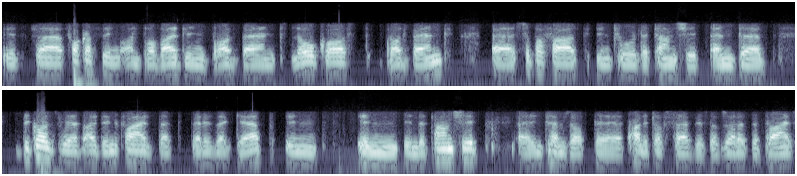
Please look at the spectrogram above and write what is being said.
It's uh, focusing on providing broadband, low cost broadband, uh, super fast into the township. And uh, because we have identified that there is a gap in in in the township uh, in terms of the quality of service as well as the price,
